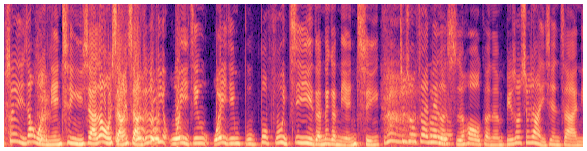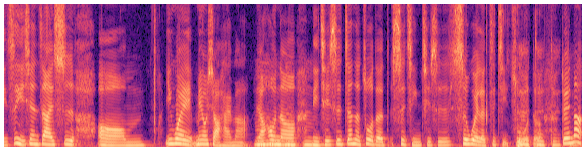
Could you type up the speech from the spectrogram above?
所以你让我年轻一下，让我想一想，就是我我已经我已经不不。记忆的那个年轻，就说在那个时候，可能比如说，就像你现在，你自己现在是，嗯，因为没有小孩嘛，然后呢，你其实真的做的事情，其实是为了自己做的，对对对。那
